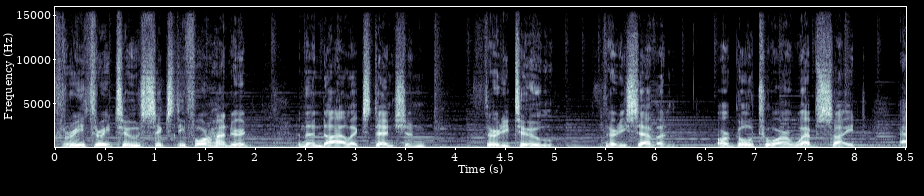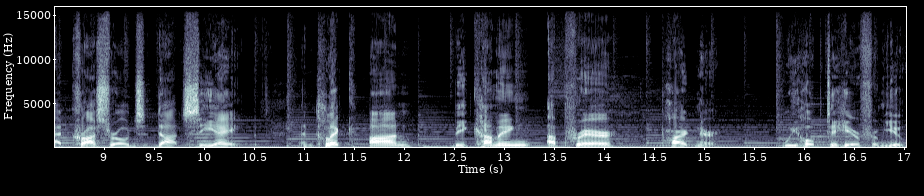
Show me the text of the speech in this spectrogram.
332 6400, and then dial extension 3237, or go to our website at crossroads.ca and click on Becoming a Prayer Partner. We hope to hear from you.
